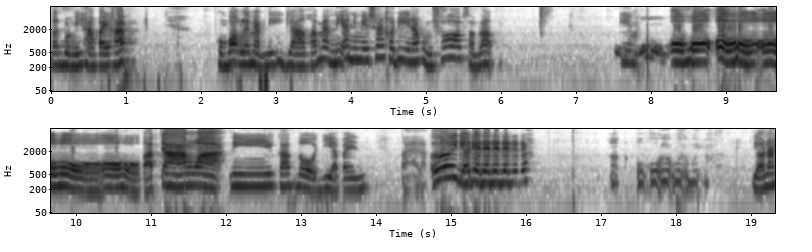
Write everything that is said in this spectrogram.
ด้านบนมีทางไปครับ ผมบอกเลยแมปนี้อีกยาวครับแมปนี้แอนิเมชันเขาดีนะ ผมชอบสำหรับเกมโอ้โห โอ้โห โอ้โห โอ้โหครับจางว่ะ นี่ครับโดดเหยียบไปตายละเอ้ย เดี๋ยวเดี๋ยวเดี๋ยวเดี๋ยวเดี๋ยวเดี๋ยวอะโอ้โอ้โอ้โอ้โอ้เดี๋ยวนะ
